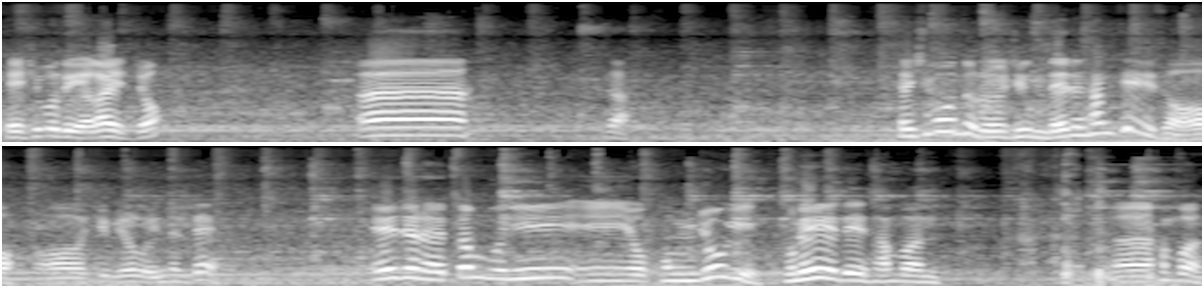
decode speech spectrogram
대시보드 얘가 있죠? 아, 자, 대시보드를 지금 내린 상태에서 어, 지금 이러고 있는데 예전에 어떤 분이 이 공조기 분해에 대해서 한번 어, 한번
